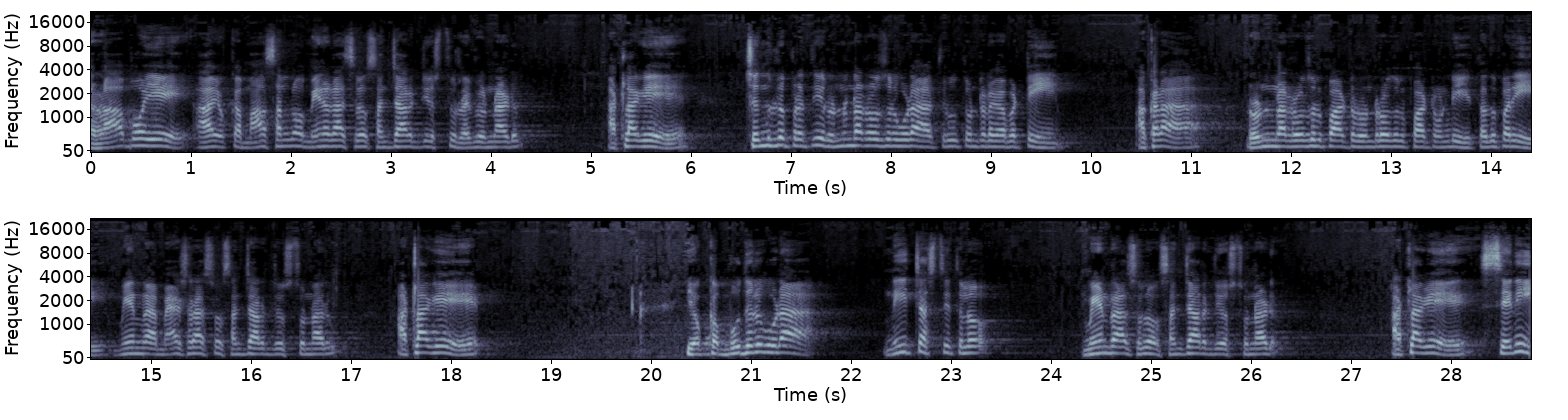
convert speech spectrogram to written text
రాబోయే ఆ యొక్క మాసంలో మీనరాశిలో సంచారం చేస్తూ రవి ఉన్నాడు. అట్లాగే చంద్రుడు ప్రతి రెండున్నర రోజులు కూడా తిరుగుతుంటాడు కాబట్టి అక్కడ రెండున్నర రోజుల పాటు రెండు రోజుల పాటు ఉండి తదుపరి మీన మేషరాశిలో సంచారం చూస్తున్నారు. అట్లాగే ఈ యొక్క బుధుడు కూడా నీచ స్థితిలో మీన రాశిలో సంచారం చేస్తున్నాడు. అట్లాగే శని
